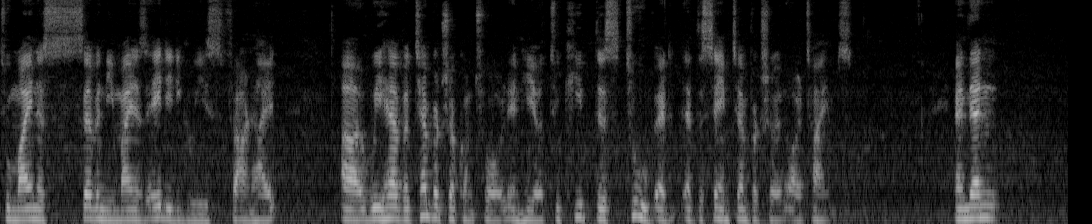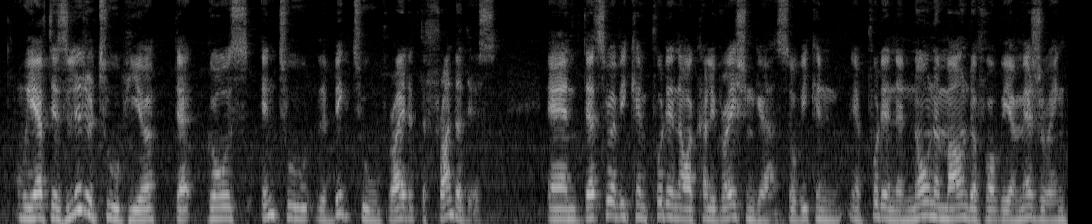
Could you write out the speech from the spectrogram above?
to minus 70, minus 80 degrees Fahrenheit, uh, we have a temperature control in here to keep this tube at, at the same temperature at all times. And then we have this little tube here that goes into the big tube right at the front of this. And that's where we can put in our calibration gas. So we can you know, put in a known amount of what we are measuring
